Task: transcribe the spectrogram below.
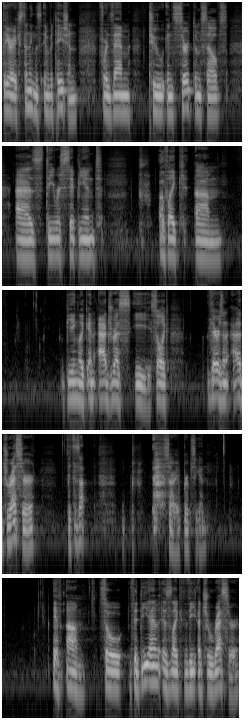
they are extending this invitation for them to insert themselves as the recipient of like um, being like an addressee. So like there's an addresser. it's not. Sorry, burps again. If um, so the DM is like the addresser,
